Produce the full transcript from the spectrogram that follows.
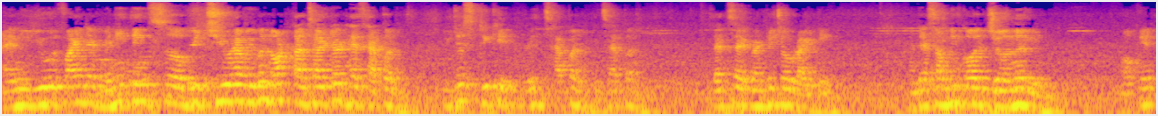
and you will find that many things uh, which you have even not consulted has happened. You just stick it. It's happened. It's happened. That's the advantage of writing. And there's something called journaling. Okay,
